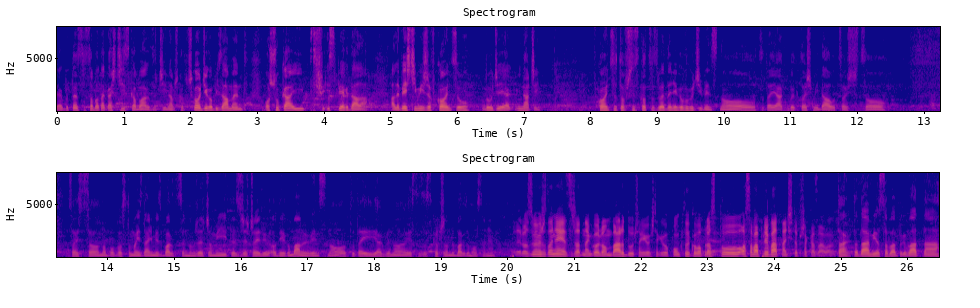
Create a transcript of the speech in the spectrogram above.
jakby to jest osoba taka ściska bardzo, czyli na przykład przychodzi, robi zamęt, oszuka i, i spierdala. Ale wierzcie mi, że w końcu ludzie, jak inaczej, w końcu to wszystko, co złe do niego wróci, więc no tutaj jakby ktoś mi dał coś, co, coś, co no po prostu moim zdaniem jest bardzo cenną rzeczą i to jest rzecz od- od jego mamy, więc no tutaj jakby no jestem zaskoczony bardzo mocno, nie? Ale rozumiem, że to nie jest żadnego lombardu czy jakiegoś takiego punktu, tylko po prostu osoba prywatna ci to przekazała. Tak, to dała mi osoba prywatna.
